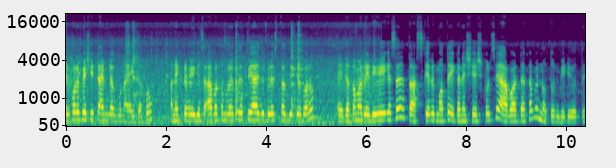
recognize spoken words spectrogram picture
এরপরে বেশি টাইম লাগবে না, এই দেখো, অনেকটা হয়ে গেছে। আবার তোমরা এতে পেঁয়াজ বেরেস্তা দিতে পারো। এই দেখো আমার রেডি হয়ে গেছে। তো আজকের মতো এখানে শেষ করছি। আবার দেখাবে নতুন ভিডিওতে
